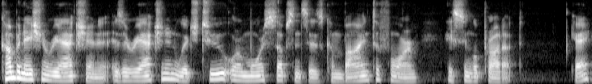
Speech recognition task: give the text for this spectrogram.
Combination reaction is a reaction in which two or more substances combine to form a single product. Okay,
